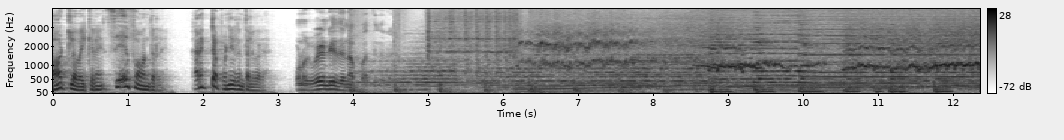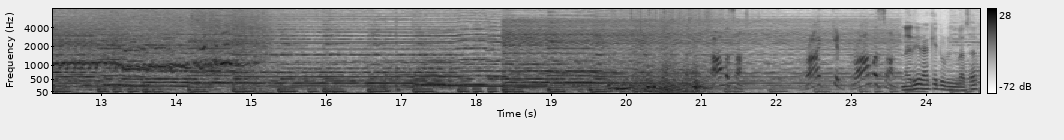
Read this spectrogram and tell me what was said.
பாட்டில் வைக்கிறேன் சேஃபாக வந்துடுறேன். கரெக்டாக பண்ணிடுறேன் தலைவரை. உனக்கு வேண்டியதை நான் பார்த்துக்கிறேன். ராமசாமி நிறைய ராக்கெட் விடுவீங்களா சார்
